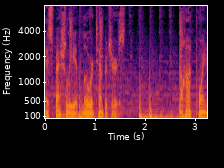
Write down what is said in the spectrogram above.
especially at lower temperatures. The Hotpoint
